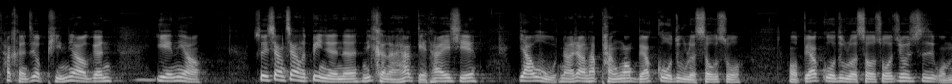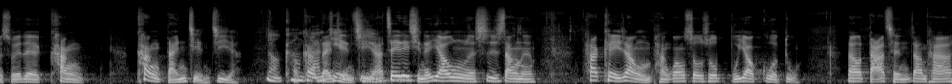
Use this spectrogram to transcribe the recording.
他可能只有频尿跟夜尿。所以像这样的病人呢，你可能还要给他一些药物，那让他膀胱不要过度的收缩。哦，不要过度的收缩，就是我们所谓的抗抗胆碱剂啊。哦，抗抗胆碱剂啊，这一类型的药物呢，事实上呢，它可以让我们膀胱收缩不要过度，然后达成让它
